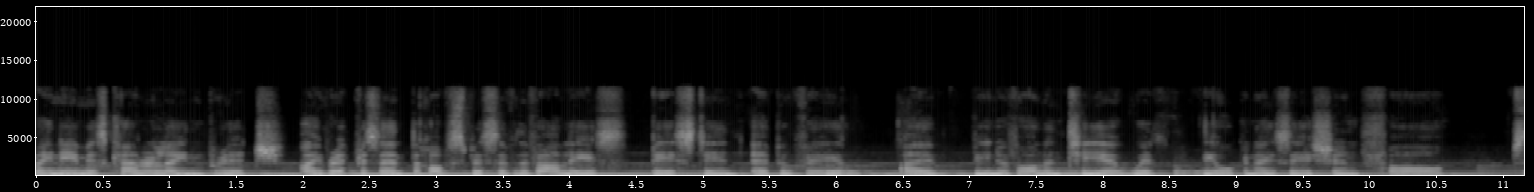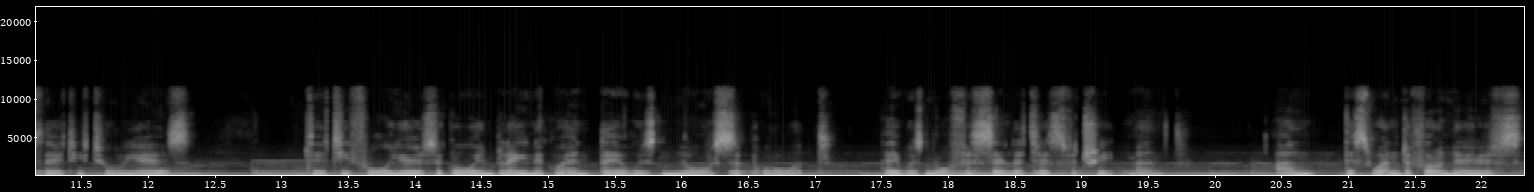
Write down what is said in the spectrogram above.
My name is Caroline Bridge. I represent the Hospice of the Valleys, based in Ebbw Vale. I've been a volunteer with the organisation for 32 years. 34 years ago in Blaenau Gwent, there was no support, there was no facilities for treatment. And this wonderful nurse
